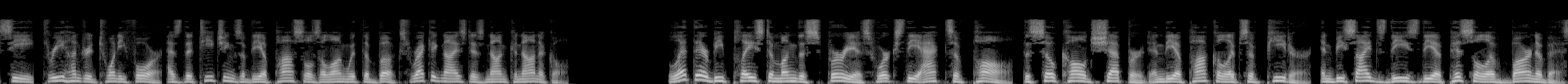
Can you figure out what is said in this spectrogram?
c. 324 as the teachings of the Apostles along with the books recognized as non-canonical. Let there be placed among the spurious works the Acts of Paul, the so-called Shepherd and the Apocalypse of Peter, and besides these the Epistle of Barnabas,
